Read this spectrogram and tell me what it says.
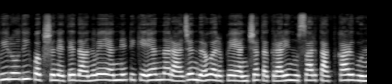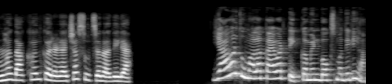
विरोधी पक्षनेते दानवे यांनी टिके यांना राजेंद्र वरपे यांच्या तक्रारीनुसार तात्काळ गुन्हा दाखल करण्याच्या सूचना दिल्या. यावर तुम्हाला काय वाटते? कमेंट बॉक्समध्ये लिहा.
